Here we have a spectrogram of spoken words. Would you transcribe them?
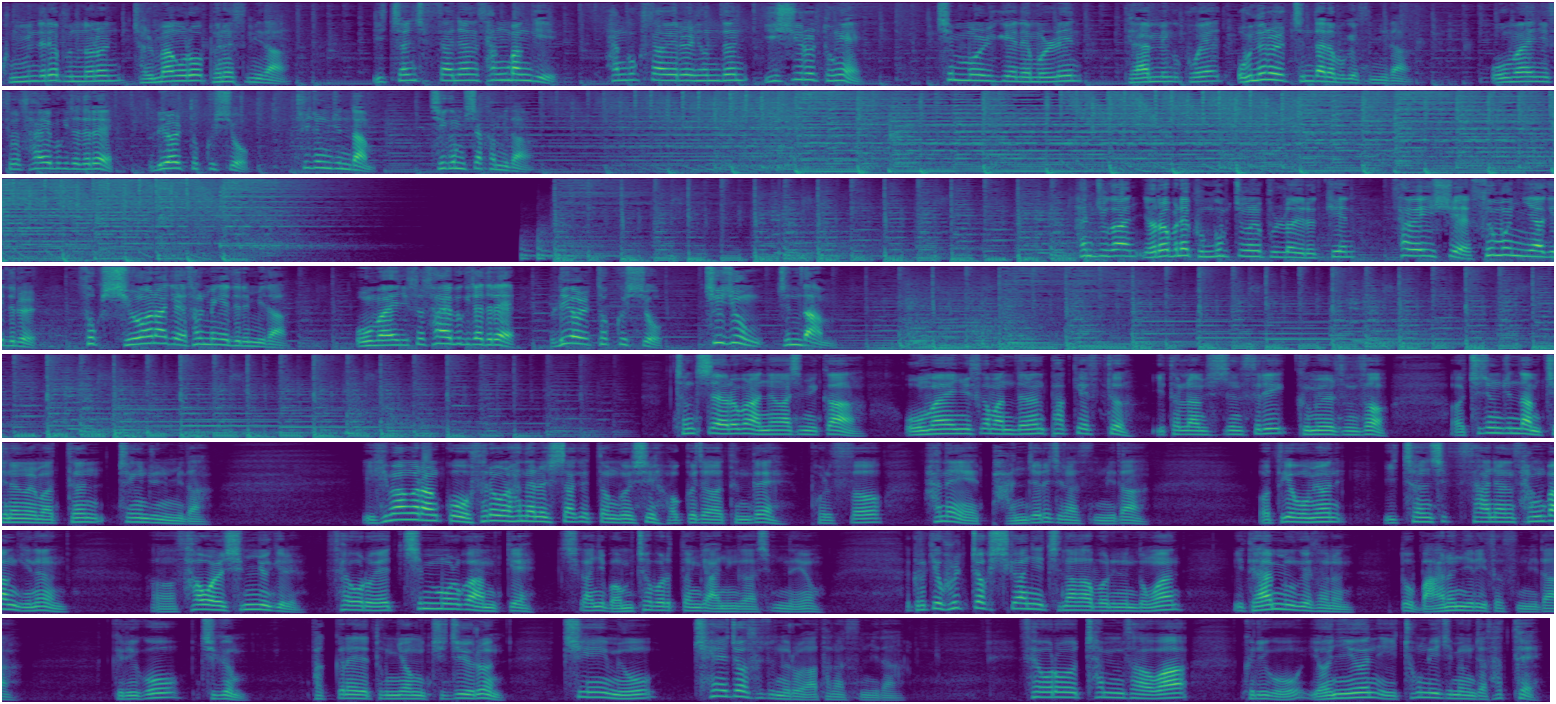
국민들의 분노는 절망으로 변했습니다. 2014년 상반기 한국 사회를 흔든 이슈를 통해 침몰 위기에 내몰린 대한민국 호의 오늘을 진단해 보겠습니다. 오마이뉴스 사회부 기자들의 리얼 토크쇼 취중 진담 지금 시작합니다. 한 주간 여러분의 궁금증을 불러일으킨 사회 이슈의 숨은 이야기들을 속 시원하게 설명해 드립니다. 오마이뉴스 사회부 기자들의 리얼 토크쇼 취중 진담. 청취자 여러분 안녕하십니까? 오마이뉴스가 만드는 팟캐스트 이털남 시즌 3 금요일 순서 어, 취중 진담 진행을 맡은 최인준입니다. 희망을 안고 새로운 한 해를 시작했던 것이 엊그제 같은데 벌써 한 해의 반절이 지났습니다. 어떻게 보면 2014년 상반기는 4월 어, 16일 세월호의 침몰과 함께 시간이 멈춰버렸던 게 아닌가 싶네요. 그렇게 훌쩍 시간이 지나가 버리는 동안 이 대한민국에서는 또 많은 일이 있었습니다. 그리고 지금 박근혜 대통령 지지율은 취임 후 최저 수준으로 나타났습니다. 세월호 참사와 그리고 연이은 이 총리 지명자 사퇴,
